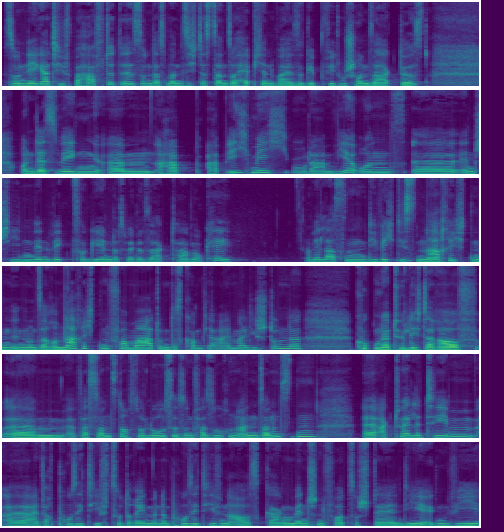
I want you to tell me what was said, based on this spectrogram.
so negativ behaftet ist und dass man sich das dann so häppchenweise gibt, wie du schon sagtest. Und deswegen ähm, habe hab ich mich oder haben wir uns äh, entschieden, den Weg zu gehen, dass wir gesagt haben, okay, wir lassen die wichtigsten Nachrichten in unserem Nachrichtenformat und das kommt ja einmal die Stunde, gucken natürlich darauf, ähm, was sonst noch so los ist und versuchen ansonsten äh, aktuelle Themen äh, einfach positiv zu drehen, mit einem positiven Ausgang, Menschen vorzustellen, die irgendwie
